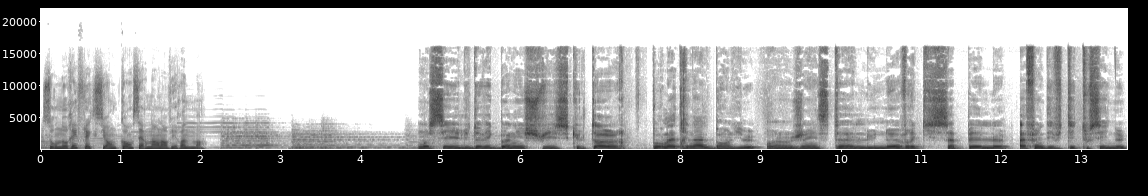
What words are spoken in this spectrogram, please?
sur nos réflexions concernant l'environnement. Moi, c'est Ludovic Bonnet, je suis sculpteur. Pour la Trinale banlieue, euh, j'installe une œuvre qui s'appelle Afin d'éviter tous ces nœuds,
